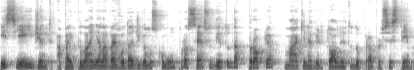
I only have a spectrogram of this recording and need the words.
esse agent, a pipeline, ela vai rodar, digamos, como um processo dentro da própria máquina virtual, dentro do próprio sistema.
